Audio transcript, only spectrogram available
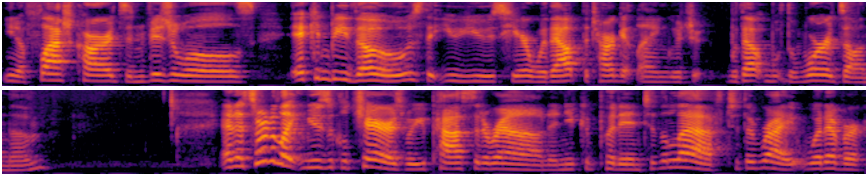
you know, flashcards and visuals. It can be those that you use here without the target language, without the words on them. And it's sort of like musical chairs where you pass it around and you can put in to the left, to the right, whatever.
